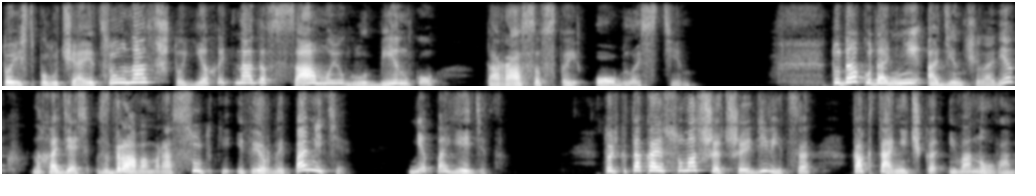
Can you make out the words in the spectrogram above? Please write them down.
То есть получается у нас, что ехать надо в самую глубинку Тарасовской области. Туда, куда ни один человек, находясь в здравом рассудке и твердой памяти, не поедет. Только такая сумасшедшая девица, как Танечка Иванова.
